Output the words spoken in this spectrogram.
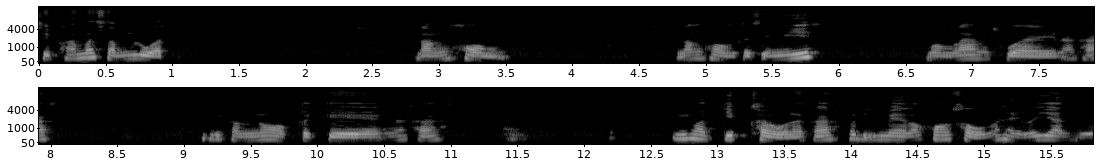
สิพามาสำรวจ หลังห้อง หลังห้องก็สิมีหมองล้างถวยนะคะ มีข้างนอกตะแกรงนะคะมีฮอดติบเข้านะคะ พอดีแม่เลาห่อข้ามาให้แล้วย้านหิว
